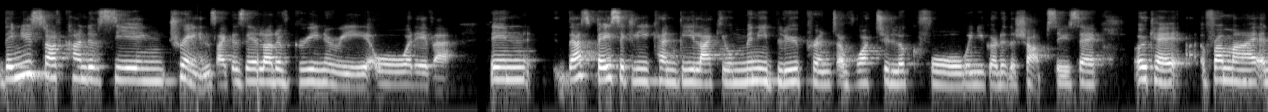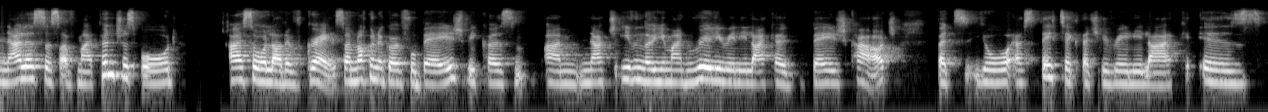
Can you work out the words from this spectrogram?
then you start kind of seeing trends like is there a lot of greenery or whatever then that's basically can be like your mini blueprint of what to look for when you go to the shop so you say okay from my analysis of my pinterest board I saw a lot of gray. So I'm not going to go for beige because I'm not, even though you might really, really like a beige couch, but your aesthetic that you really like is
